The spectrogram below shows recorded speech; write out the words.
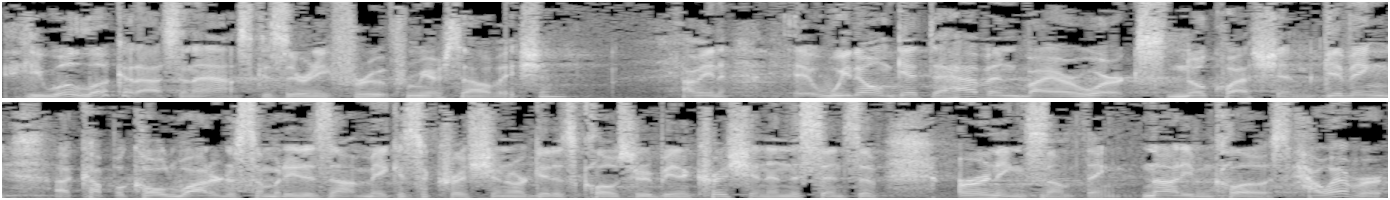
He will look at us and ask, is there any fruit from your salvation? I mean, we don't get to heaven by our works, no question. Giving a cup of cold water to somebody does not make us a Christian or get us closer to being a Christian in the sense of earning something. Not even close. However,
